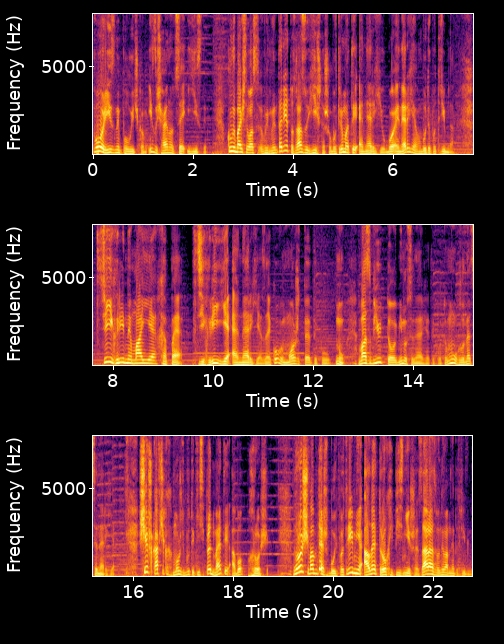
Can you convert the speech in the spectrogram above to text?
по різним поличкам. І, звичайно, це їсти. Коли бачите вас в інвентарі, то зразу їжте, щоб отримати енергію, бо енергія вам буде потрібна. В цій грі немає ХП. В цій грі є енергія, за яку ви можете, типу, ну, вас б'ють, то мінус енергія, типу, тому головне це енергія. Ще в шкафчиках можуть бути якісь предмети або гроші. Гроші вам теж будуть потрібні, але трохи пізніше. Зараз вони вам не потрібні.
